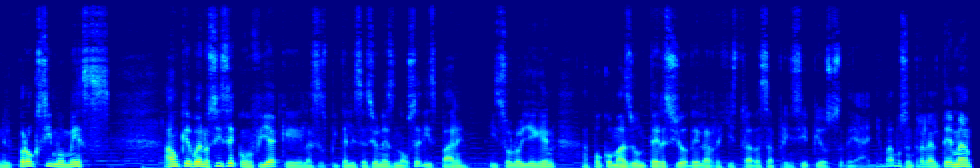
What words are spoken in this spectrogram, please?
en el próximo mes. Aunque bueno, sí se confía que las hospitalizaciones no se disparen y solo lleguen a poco más de un tercio de las registradas a principios de año. Vamos a entrar al tema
